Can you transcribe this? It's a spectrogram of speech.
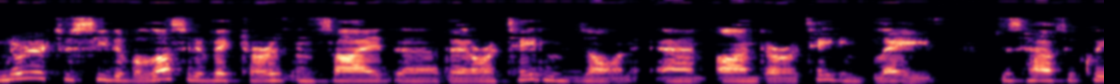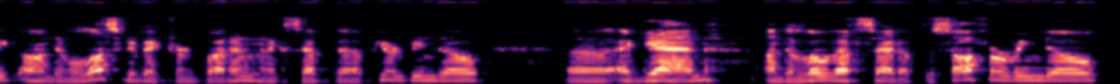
In order to see the velocity vectors inside uh, the rotating zone and on the rotating blade, just have to click on the velocity vectors button and accept the appeared window. Uh, again, on the low left side of the software window,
